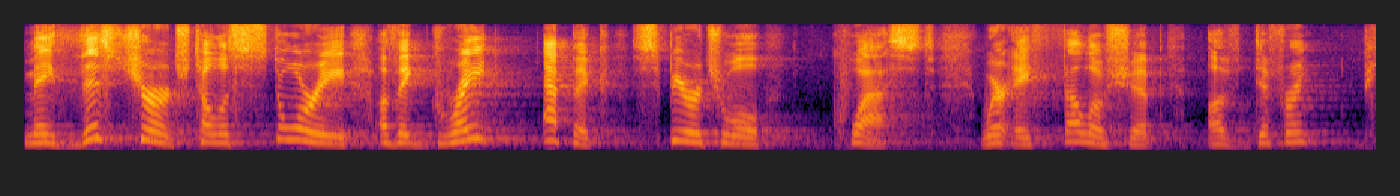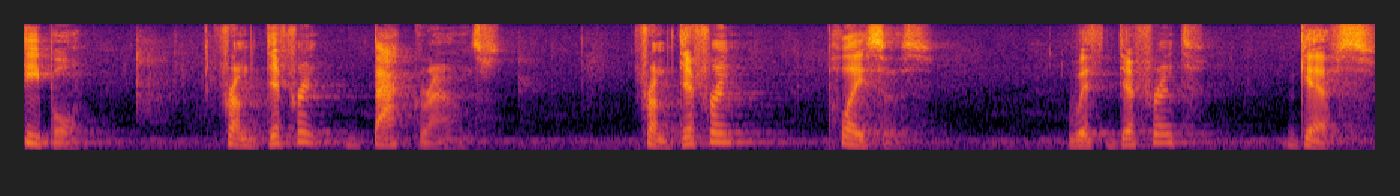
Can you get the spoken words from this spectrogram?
May this church tell a story of a great epic spiritual quest where a fellowship of different people from different backgrounds, from different places, with different gifts,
